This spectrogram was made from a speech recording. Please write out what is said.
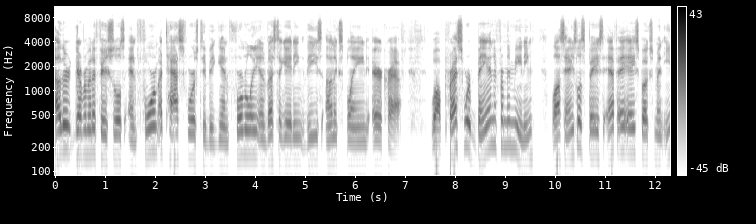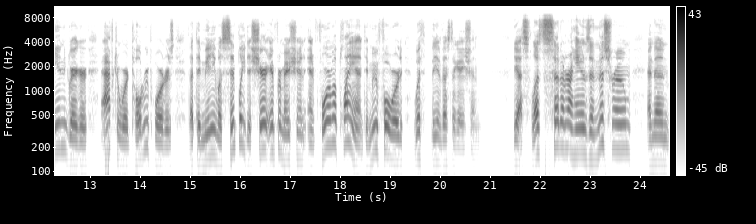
other government officials and form a task force to begin formally investigating these unexplained aircraft. While press were banned from the meeting, Los Angeles based FAA spokesman Ian Gregor afterward told reporters that the meeting was simply to share information and form a plan to move forward with the investigation. Yes, let's sit on our hands in this room and then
